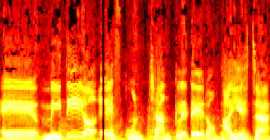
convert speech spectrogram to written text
Eh, mi tío es un chancletero. Ahí está.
